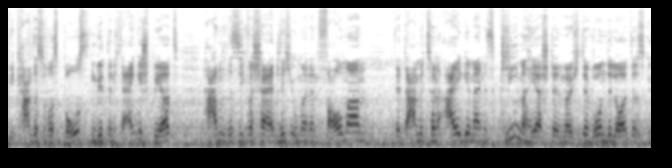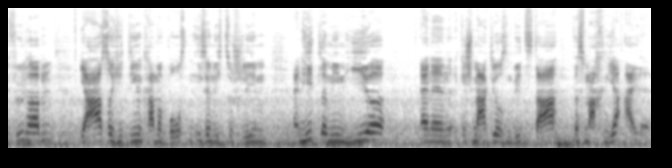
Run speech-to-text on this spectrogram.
wie kann der sowas posten, wird er nicht eingesperrt, handelt es sich wahrscheinlich um einen V-Mann, der damit so ein allgemeines Klima herstellen möchte, wo die Leute das Gefühl haben, ja, solche Dinge kann man posten, ist ja nicht so schlimm. Ein Hitler-Meme hier, einen geschmacklosen Witz da, das machen ja alle.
